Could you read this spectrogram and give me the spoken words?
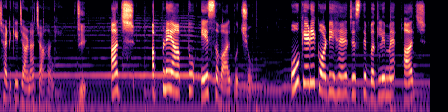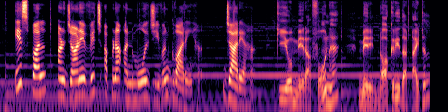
ਛੱਡ ਕੇ ਜਾਣਾ ਚਾਹਾਂਗੀ। ਜੀ। ਅੱਜ ਆਪਣੇ ਆਪ ਤੋਂ ਇਹ ਸਵਾਲ ਪੁੱਛੋ। ਉਹ ਕਿਹੜੀ ਕੌਡੀ ਹੈ ਜਿਸ ਦੇ ਬਦਲੇ ਮੈਂ ਅੱਜ ਇਸ ਪਲ ਅਣਜਾਣੇ ਵਿੱਚ ਆਪਣਾ ਅਨਮੋਲ ਜੀਵਨ ਗਵਾ ਰਹੀ ਹਾਂ ਜਾ ਰਿਹਾ ਹਾਂ। ਕੀ ਉਹ ਮੇਰਾ ਫੋਨ ਹੈ? ਮੇਰੀ ਨੌਕਰੀ ਦਾ ਟਾਈਟਲ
